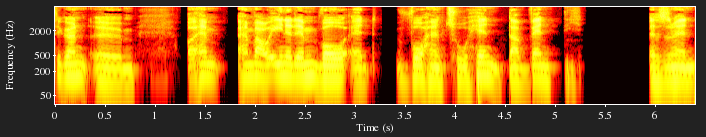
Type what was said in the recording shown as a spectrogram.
Det gør han. Øh, og han, han var jo en af dem, hvor, at, hvor han tog hen, der vandt de. Altså simpelthen,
